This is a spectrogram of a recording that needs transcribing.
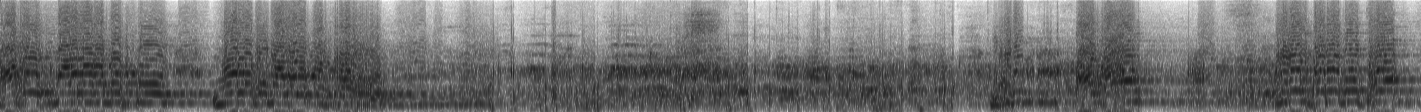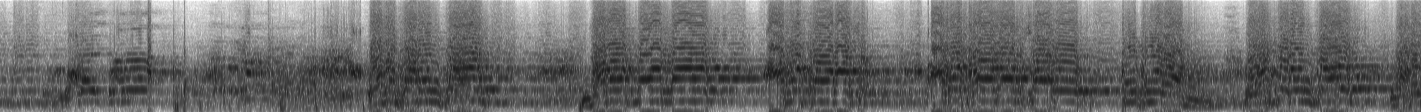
হাফেজ মাওলানা মুফতি জনাব মোহাম্মদ আবু সাহেব আবু সাহেব সাহেব পিপিএম অভিযান ইনচার্জ গাড়ি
